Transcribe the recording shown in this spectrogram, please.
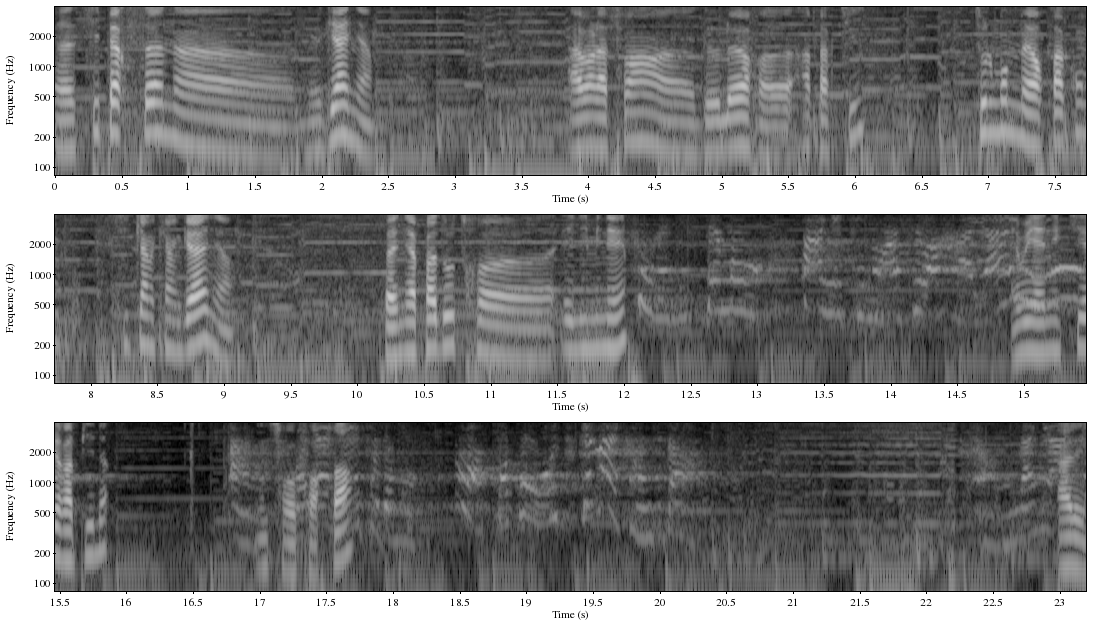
euh, si personne euh, ne gagne avant la fin euh, de l'heure impartie, tout le monde meurt. Par contre, si quelqu'un gagne, bah, il n'y a pas d'autre éliminé. Et oui, Aniki est rapide. Il ne se refoire pas. Allez.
